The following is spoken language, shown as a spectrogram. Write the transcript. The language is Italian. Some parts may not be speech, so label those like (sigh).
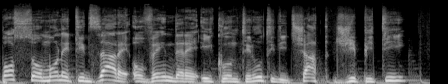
Posso monetizzare o vendere i contenuti di chat GPT?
